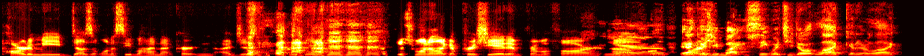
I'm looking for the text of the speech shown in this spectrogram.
part of me doesn't want to see behind that curtain. I just I just want to like appreciate him from afar. Um, yeah. yeah because you might see what you don't like and you're like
